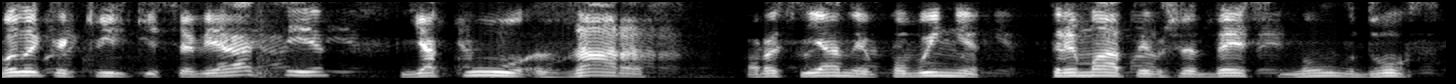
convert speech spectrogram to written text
велика кількість авіації, яку зараз росіяни повинні тримати вже десь ну в 200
